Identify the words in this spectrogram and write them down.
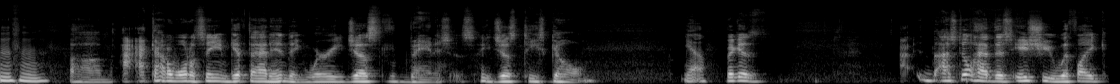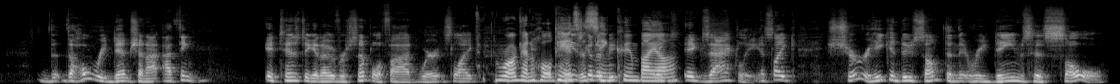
Mm-hmm. Um, I, I kind of want to see him get that ending where he just vanishes. He just he's gone yeah because I, I still have this issue with like the, the whole redemption. I, I think it tends to get oversimplified where it's like we're all gonna hold hands and sing be- kumbaya ex- exactly. It's like sure he can do something that redeems his soul,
